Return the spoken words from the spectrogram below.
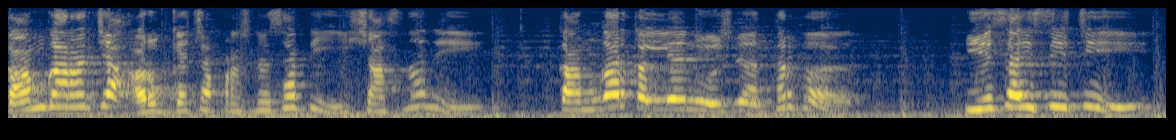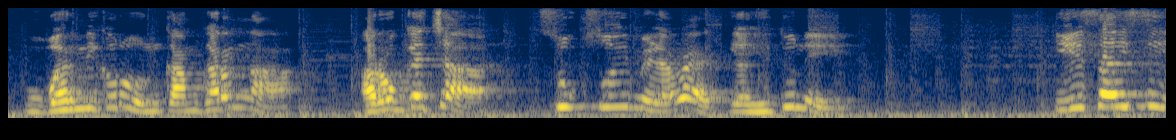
कामगारांच्या आरोग्याच्या प्रश्नासाठी शासनाने कामगार कल्याण योजनेअंतर्गत एस ची उभारणी करून कामगारांना आरोग्याच्या सुखसोयी मिळाव्यात. या हेतूने ईएसआयसी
